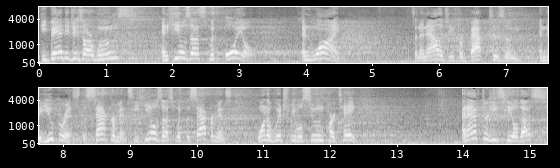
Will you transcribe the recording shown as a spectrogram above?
He bandages our wounds and heals us with oil and wine. It's an analogy for baptism and the Eucharist, the sacraments. He heals us with the sacraments, one of which we will soon partake. And after he's healed us,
